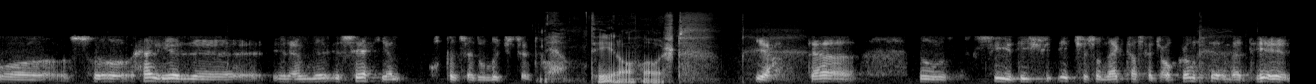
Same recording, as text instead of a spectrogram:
Og så her er, er evne Ezekiel 38 og 38. Ja, det er avhørst. Ja, det er, nå sier det ikke, ikke så nekt hans til jokken, men det er,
